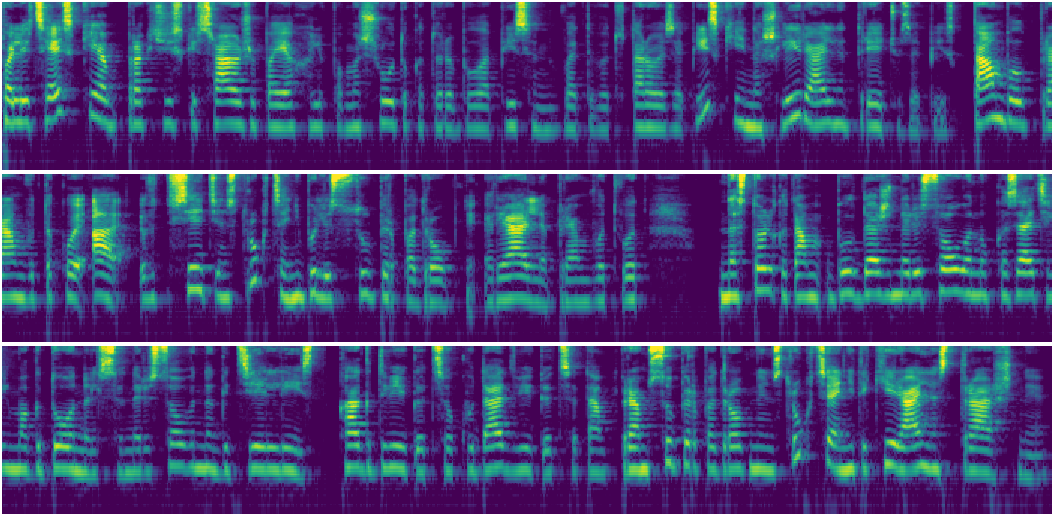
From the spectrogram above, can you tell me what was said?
Полицейские практически сразу же поехали по маршруту, который был описан в этой вот второй записке, и нашли реально третью записку. Там был прям вот такой... А, все эти инструкции, они были супер подробные, реально прям вот-вот Настолько там был даже нарисован указатель Макдональдса, нарисовано где лист, как двигаться, куда двигаться, там прям супер подробные инструкции, они такие реально страшные.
